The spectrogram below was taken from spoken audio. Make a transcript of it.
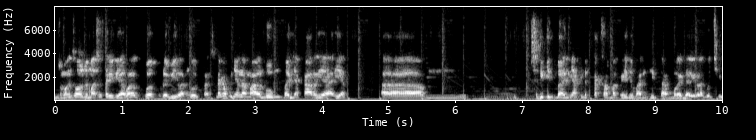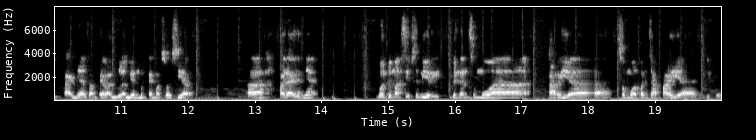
ngomongin soal The Masuk tadi di awal, gue udah bilang gue kan mereka punya nama album, banyak karya yang um, sedikit banyak dekat sama kehidupan kita, mulai dari lagu ciptanya sampai lagu-lagu yang bertema sosial. Uh, pada akhirnya buat The sendiri dengan semua karya, semua pencapaian gitu.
